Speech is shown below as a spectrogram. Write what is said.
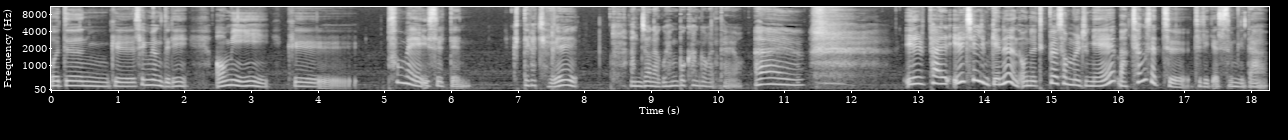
모든 그 생명들이 어미 그 품에 있을 땐 그때가 제일 안전하고 행복한 것 같아요. 아유. 1817님께는 오늘 특별 선물 중에 막창 세트 드리겠습니다.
